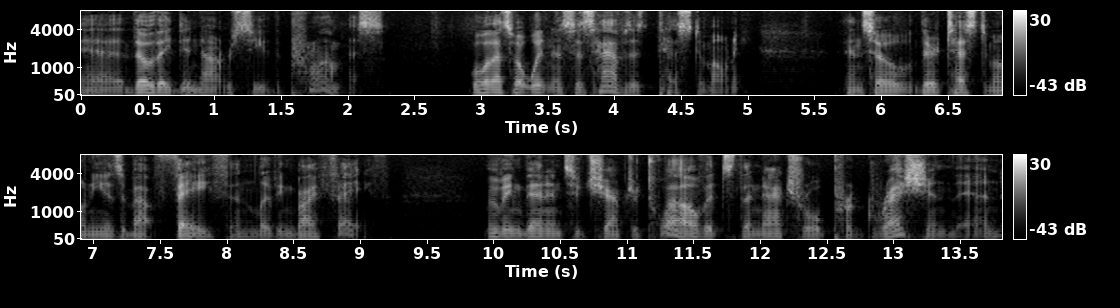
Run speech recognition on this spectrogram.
uh, though they did not receive the promise. Well, that's what witnesses have is testimony. And so their testimony is about faith and living by faith. Moving then into chapter 12, it's the natural progression then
